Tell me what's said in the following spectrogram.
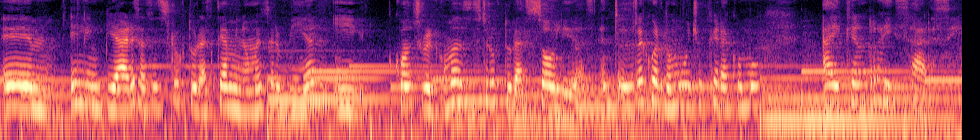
em, y limpiar esas estructuras que a mí no me servían y construir como esas estructuras sólidas. Entonces recuerdo mucho que era como hay que enraizarse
